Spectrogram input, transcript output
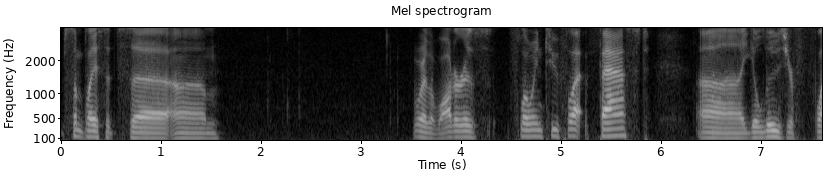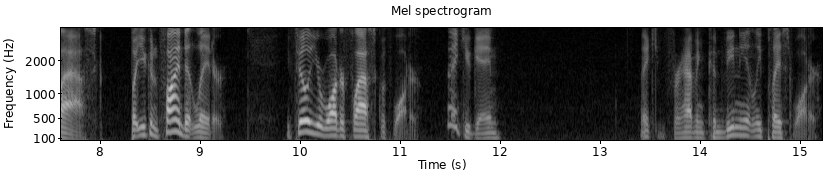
someplace that's uh, um, where the water is flowing too fast, uh, you'll lose your flask. But you can find it later. You fill your water flask with water. Thank you, game. Thank you for having conveniently placed water.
